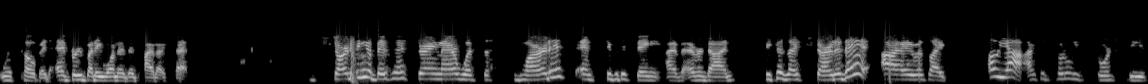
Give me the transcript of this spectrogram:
with COVID, everybody wanted a tie dye set. starting a business during there was the smartest and stupidest thing I've ever done because I started it. I was like, oh yeah, I could totally source these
